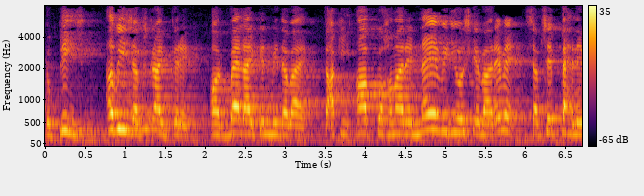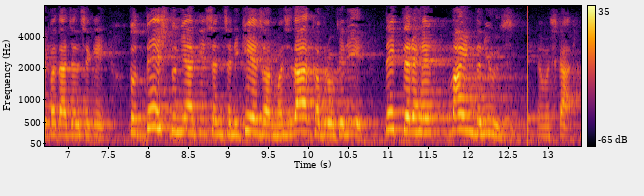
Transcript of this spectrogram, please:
तो प्लीज़ अभी सब्सक्राइब करें और बेल आइकन भी दबाएँ ताकि आपको हमारे नए वीडियोस के बारे में सबसे पहले पता चल सके। तो देश दुनिया की सनसनीखेज और मज़ेदार खबरों के लिए देखते रहे माइंड द न्यूज़ नमस्कार।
